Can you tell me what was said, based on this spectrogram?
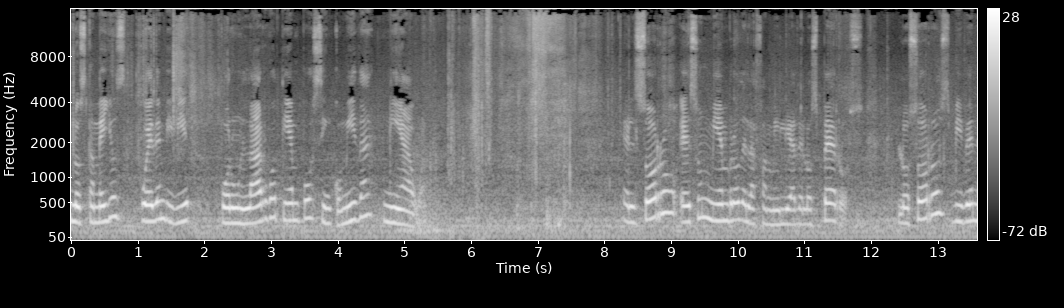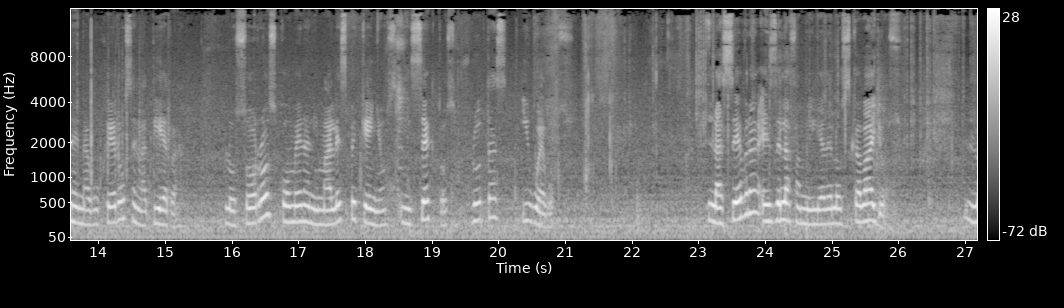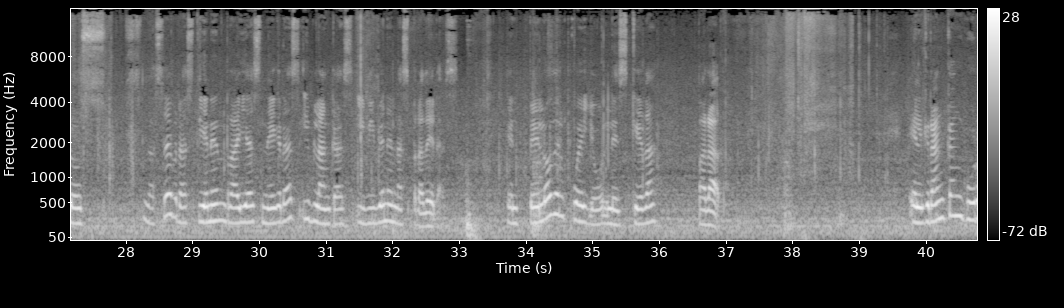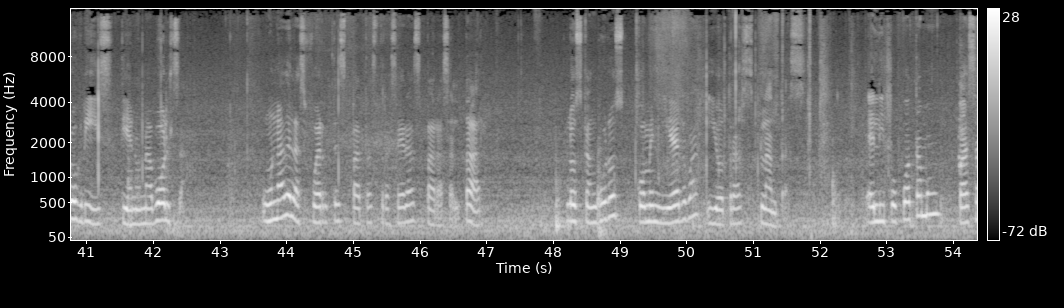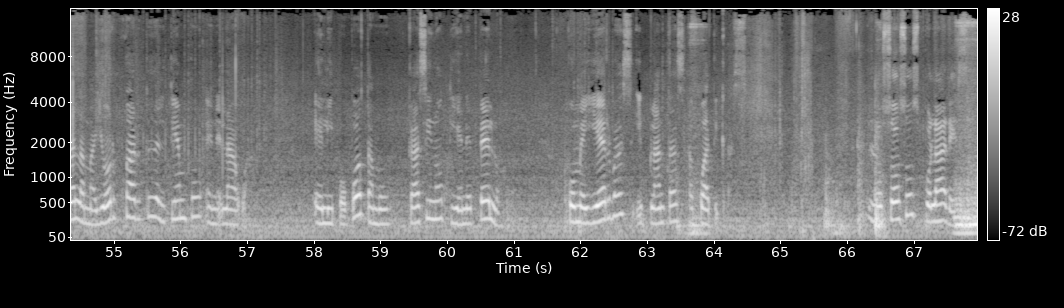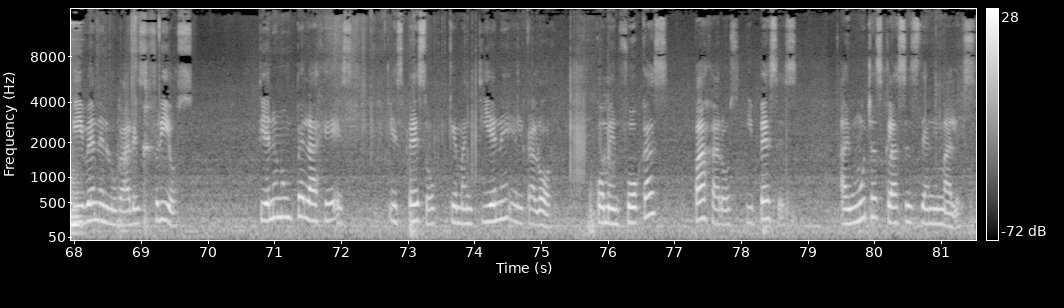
Los camellos pueden vivir por un largo tiempo sin comida ni agua. El zorro es un miembro de la familia de los perros. Los zorros viven en agujeros en la tierra. Los zorros comen animales pequeños, insectos, frutas y huevos. La cebra es de la familia de los caballos. Los, las cebras tienen rayas negras y blancas y viven en las praderas. El pelo del cuello les queda parado. El gran canguro gris tiene una bolsa, una de las fuertes patas traseras para saltar. Los canguros comen hierba y otras plantas. El hipopótamo pasa la mayor parte del tiempo en el agua. El hipopótamo casi no tiene pelo. Come hierbas y plantas acuáticas. Los osos polares viven en lugares fríos. Tienen un pelaje espeso que mantiene el calor. Comen focas, pájaros y peces. Hay muchas clases de animales.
